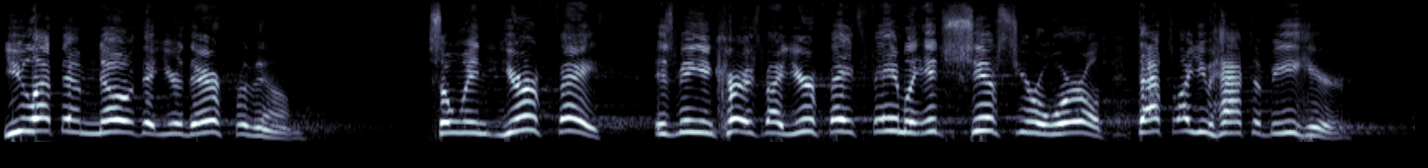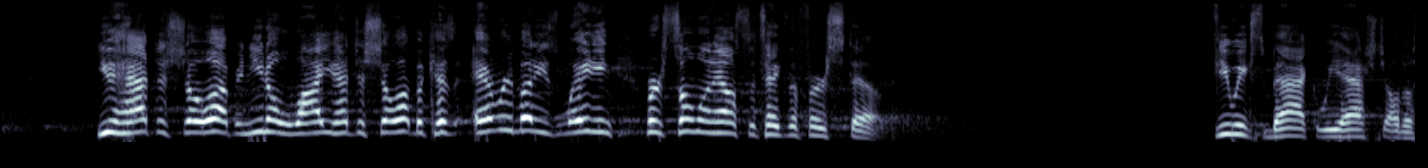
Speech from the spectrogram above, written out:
You let them know that you're there for them. So when your faith is being encouraged by your faith family, it shifts your world. That's why you have to be here. You have to show up. And you know why you have to show up? Because everybody's waiting for someone else to take the first step. A few weeks back, we asked y'all to,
